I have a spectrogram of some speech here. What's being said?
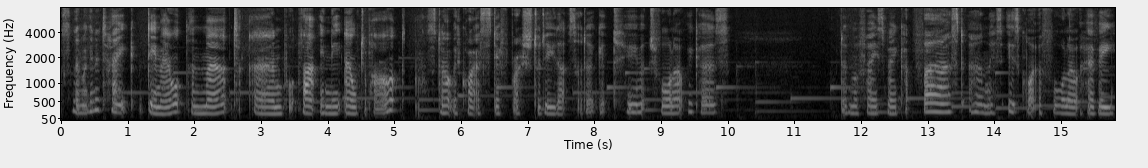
So then we're going to take dim out the matte and put that in the outer part. I'll start with quite a stiff brush to do that so I don't get too much fallout because I've done my face makeup first and this is quite a fallout heavy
